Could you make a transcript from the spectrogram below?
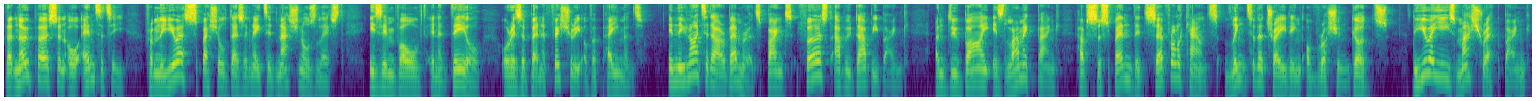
that no person or entity from the US Special Designated Nationals list is involved in a deal or is a beneficiary of a payment. In the United Arab Emirates, banks First Abu Dhabi Bank and Dubai Islamic Bank have suspended several accounts linked to the trading of Russian goods. The UAE's Mashreq Bank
